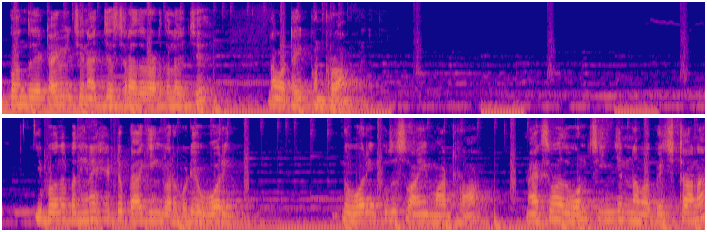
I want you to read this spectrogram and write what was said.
இப்போ வந்து டைமிங் செயின் அட்ஜஸ்டர் அதோட ஒரு இடத்துல வச்சு நம்ம டைட் பண்ணுறோம் இப்போ வந்து பார்த்திங்கன்னா ஹெட்டு பேக்கிங் வரக்கூடிய ஓரிங் இந்த ஓரிங் புதுசு வாங்கி மாட்டுறோம். மேக்ஸிமம் அது ஒன்ஸ் இன்ஜின் நம்ம வச்சுட்டானா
